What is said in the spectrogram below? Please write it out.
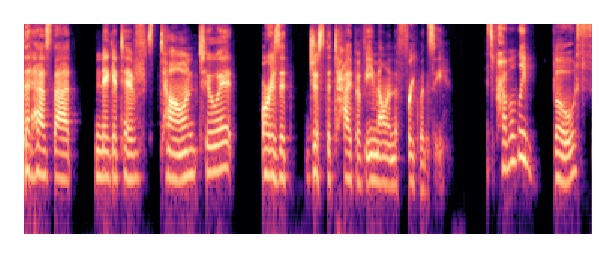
that has that negative tone to it? Or is it just the type of email and the frequency? It's probably both.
